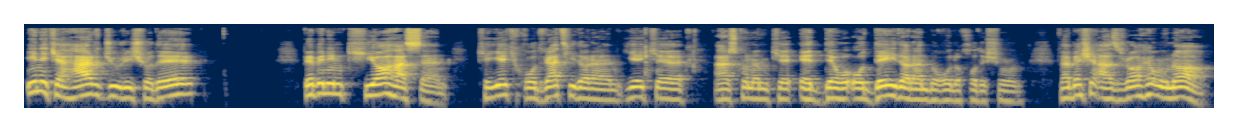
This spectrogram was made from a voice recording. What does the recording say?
اینه که هر جوری شده ببینیم کیا هستن که یک قدرتی دارن یک ارز کنم که عده و عده دارن به قول خودشون و بشه از راه اونا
